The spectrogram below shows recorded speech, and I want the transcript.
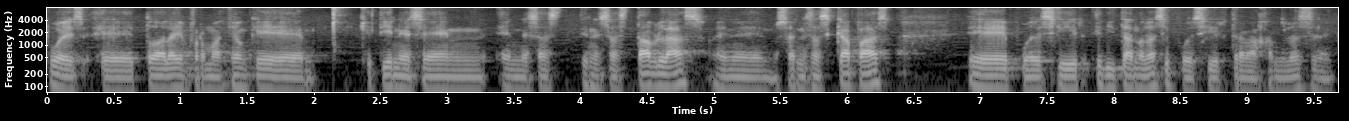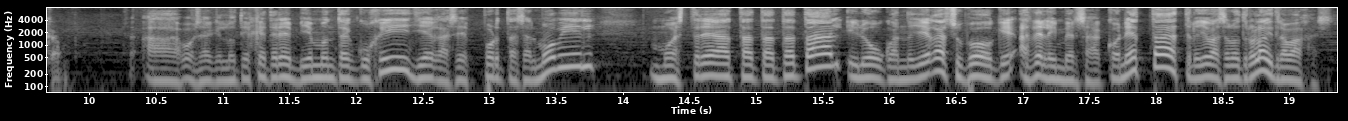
pues eh, toda la información que, que tienes en, en esas, en esas tablas, en, o sea, en esas capas, eh, puedes ir editándolas y puedes ir trabajándolas en el campo. Ah, o sea, que lo tienes que tener bien montado en QGIS, llegas, exportas al móvil, muestreas ta, ta, ta, tal, y luego cuando llegas, supongo que haces la inversa. Conectas, te lo llevas al otro lado y trabajas.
